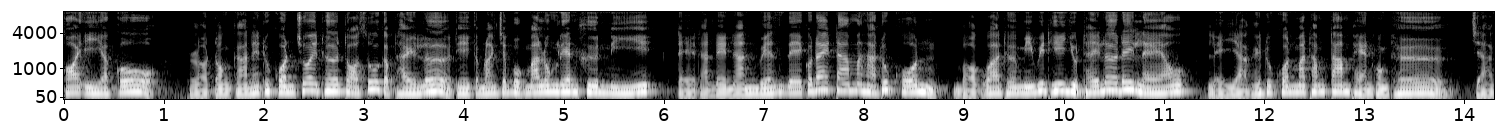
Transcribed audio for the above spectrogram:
คอยอียาโก เพราะต้องการให้ทุกคนช่วยเธอต่อสู้กับไทเลอร์ที่กำลังจะบุกมาโรงเรียนคืนนี้ แต่ทันใดนั้นเวนส์เดย์ก็ได้ตามมาหาทุกคน บอกว่าเธอมีวิธีหยุดไทเลอร์ได้แล้วและอยากให้ทุกคนมาทำตามแผนของเธอ จาก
